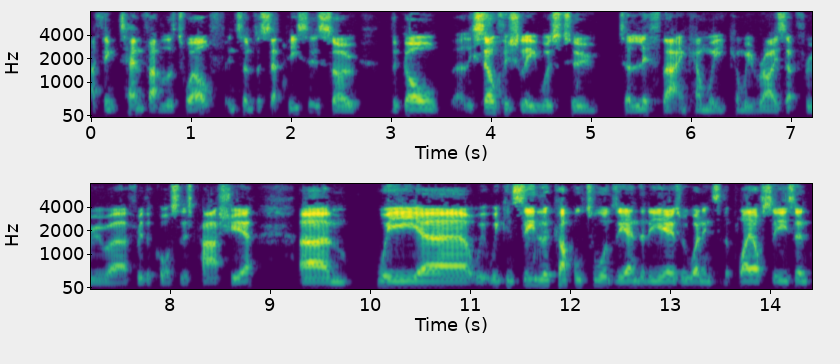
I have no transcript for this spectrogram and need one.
I think tenth out of the twelve in terms of set pieces. So the goal, at least selfishly, was to to lift that, and can we can we rise up through uh, through the course of this past year? Um, we, uh, we we conceded a couple towards the end of the year as we went into the playoff season,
